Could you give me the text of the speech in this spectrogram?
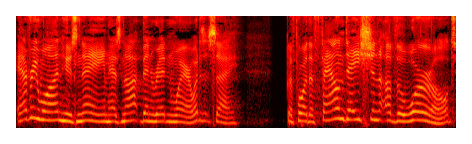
Everyone whose name has not been written where? What does it say? Before the foundation of the world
